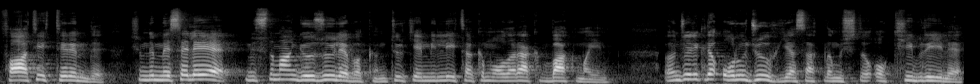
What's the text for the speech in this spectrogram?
Fatih Terim'di. Şimdi meseleye Müslüman gözüyle bakın. Türkiye milli takımı olarak bakmayın. Öncelikle orucu yasaklamıştı o kibriyle.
